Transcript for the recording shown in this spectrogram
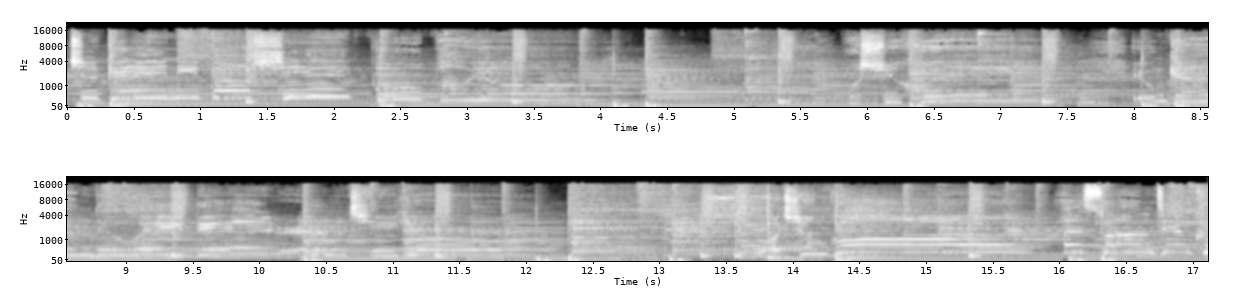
只给你报喜。学会勇敢的为别人解忧我尝过爱酸甜苦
